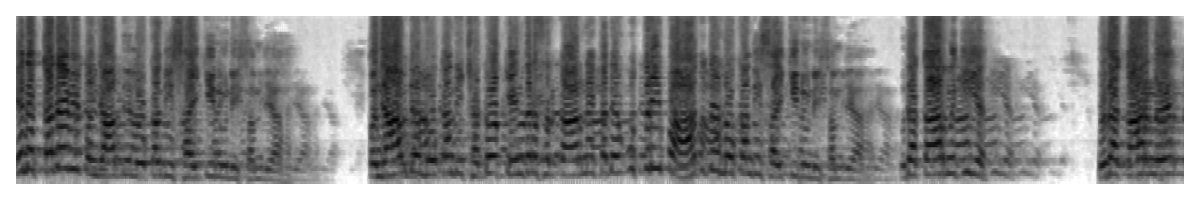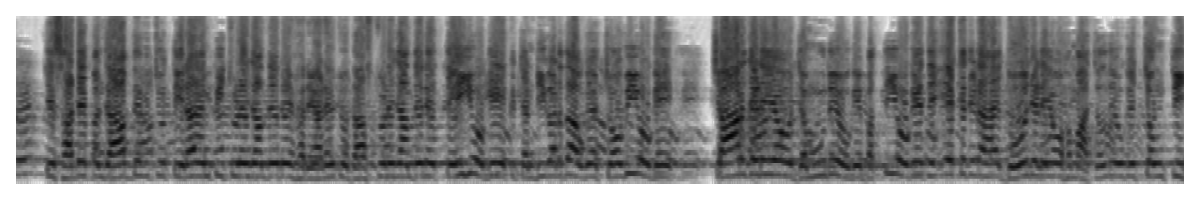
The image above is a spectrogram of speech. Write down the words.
ਇਹਨੇ ਕਦੇ ਵੀ ਪੰਜਾਬ ਦੇ ਲੋਕਾਂ ਦੀ ਸਾਈਕੀ ਨੂੰ ਨਹੀਂ ਸਮਝਿਆ ਹੈ। ਪੰਜਾਬ ਦੇ ਲੋਕਾਂ ਦੀ ਛੱਡੋ, ਕੇਂਦਰ ਸਰਕਾਰ ਨੇ ਕਦੇ ਉੱਤਰੀ ਭਾਰਤ ਦੇ ਲੋਕਾਂ ਦੀ ਸਾਈਕੀ ਨੂੰ ਨਹੀਂ ਸਮਝਿਆ ਹੈ। ਉਹਦਾ ਕਾਰਨ ਕੀ ਹੈ? ਉਹਦਾ ਕਾਰਨ ਹੈ ਕਿ ਸਾਡੇ ਪੰਜਾਬ ਦੇ ਵਿੱਚੋਂ 13 ਐਮਪੀ ਚੁਣੇ ਜਾਂਦੇ ਨੇ, ਹਰਿਆਣੇ ਚੋਂ 10 ਚੁਣੇ ਜਾਂਦੇ ਨੇ 23 ਹੋ ਗਏ, ਇੱਕ ਚੰਡੀਗੜ੍ਹ ਦਾ ਹੋ ਗਿਆ 24 ਹੋ ਗਏ, ਚਾਰ ਜਿਹੜੇ ਆ ਉਹ ਜੰਮੂ ਦੇ ਹੋ ਗਏ 32 ਹੋ ਗਏ ਤੇ ਇੱਕ ਜਿਹੜਾ ਹੈ ਦੋ ਜਿਹੜੇ ਆ ਉਹ ਹਿਮਾਚਲ ਦੇ ਹੋ ਗਏ 34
